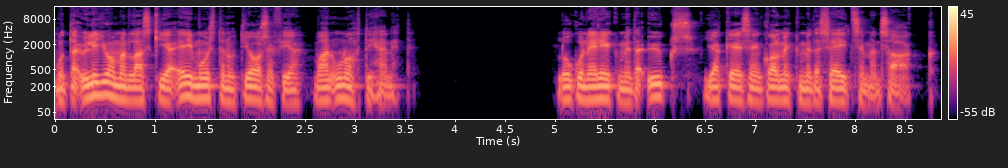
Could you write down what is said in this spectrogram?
Mutta ylijuoman laskija ei muistanut Joosefia, vaan unohti hänet. Luku 41, jakeeseen 37 saakka.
